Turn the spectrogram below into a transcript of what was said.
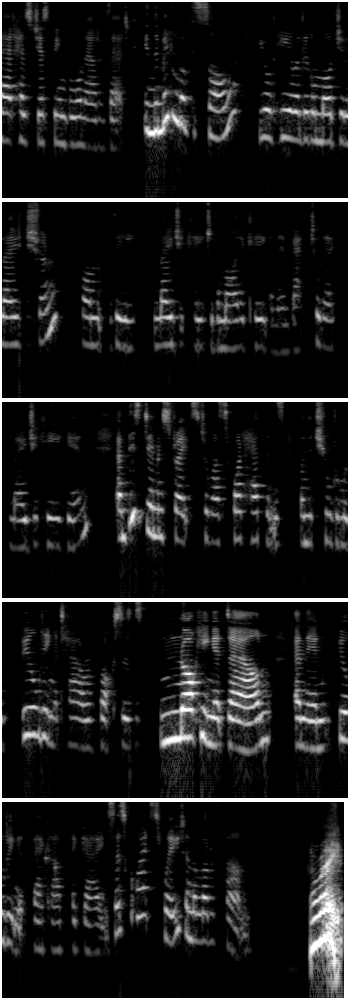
that has just been born out of that. In the middle of the song, you'll hear a little modulation from the major key to the minor key and then back to the major key again. And this demonstrates to us what happens when the children were building a tower of boxes, knocking it down, and then building it back up again. So it's quite sweet and a lot of fun. All right.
